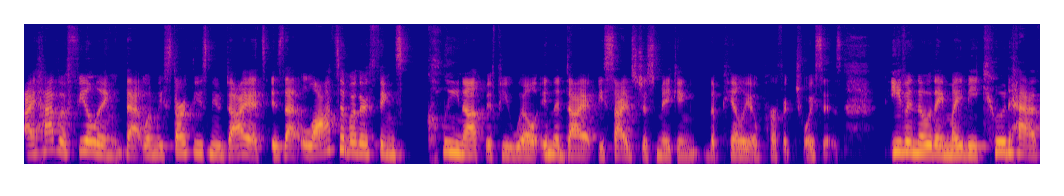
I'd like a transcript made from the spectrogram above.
I have a feeling that when we start these new diets, is that lots of other things clean up, if you will, in the diet besides just making the paleo perfect choices even though they maybe could have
